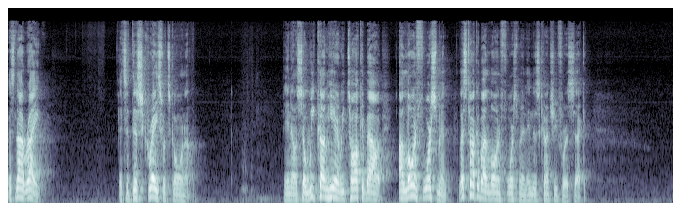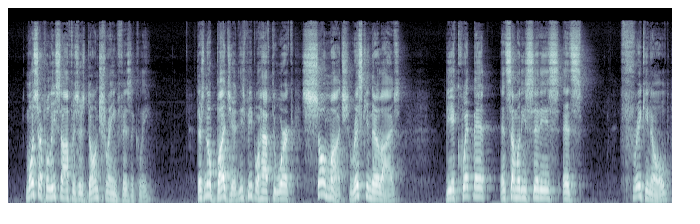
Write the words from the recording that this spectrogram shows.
It's not right. It's a disgrace what's going on. You know, so we come here and we talk about our law enforcement. Let's talk about law enforcement in this country for a second. Most of our police officers don't train physically. There's no budget. These people have to work so much, risking their lives. The equipment in some of these cities, it's freaking old.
